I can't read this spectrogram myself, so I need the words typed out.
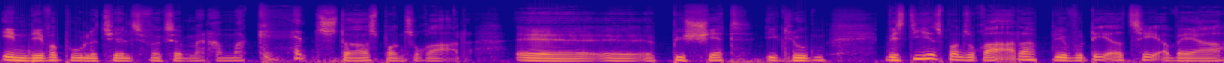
end Liverpool og Chelsea for eksempel. Man har markant større sponsorat øh, øh, budget i klubben. Hvis de her sponsorater bliver vurderet til at være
